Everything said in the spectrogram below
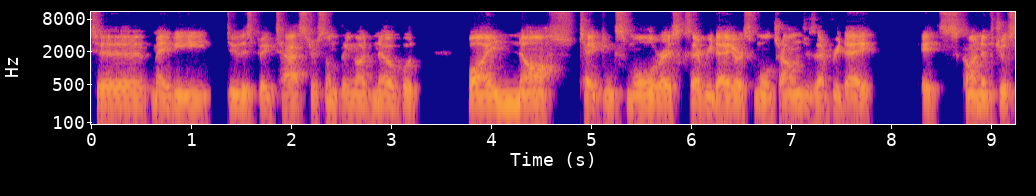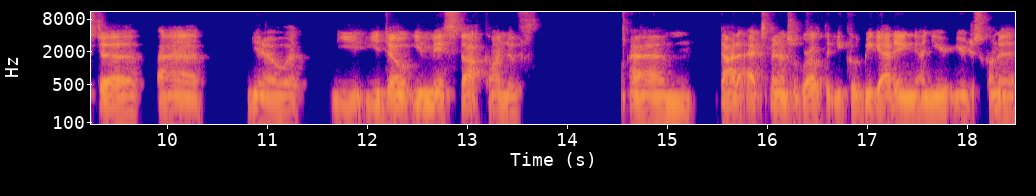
to maybe do this big test or something i don't know but by not taking small risks every day or small challenges every day it's kind of just a, a you know, a, you, you don't, you miss that kind of, um, that exponential growth that you could be getting and you, you're just kind of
